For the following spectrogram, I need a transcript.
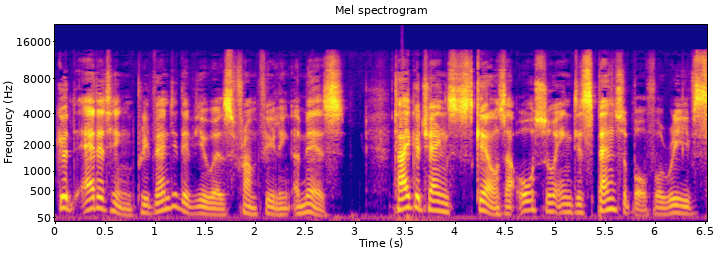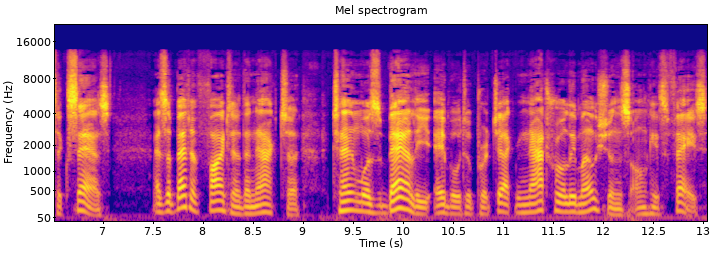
good editing prevented the viewers from feeling amiss. Tiger Chen's skills are also indispensable for Reeves' success. As a better fighter than actor, Chen was barely able to project natural emotions on his face.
